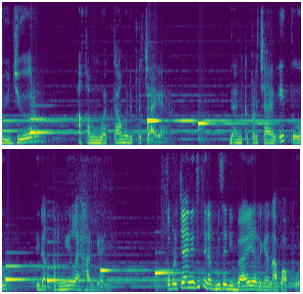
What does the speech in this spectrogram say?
Jujur akan membuat kamu dipercaya. Dan kepercayaan itu tidak ternilai harganya. Kepercayaan itu tidak bisa dibayar dengan apa pun.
